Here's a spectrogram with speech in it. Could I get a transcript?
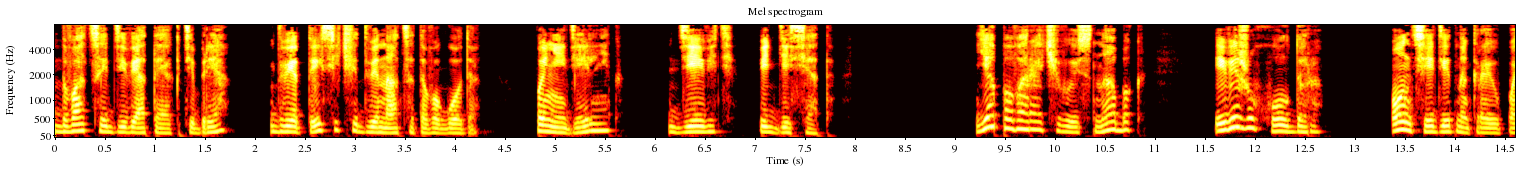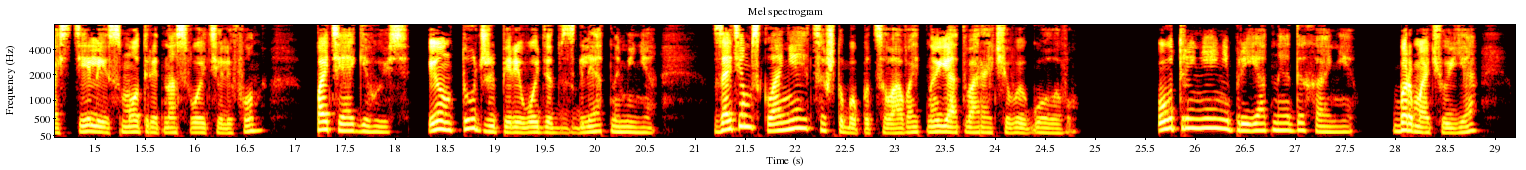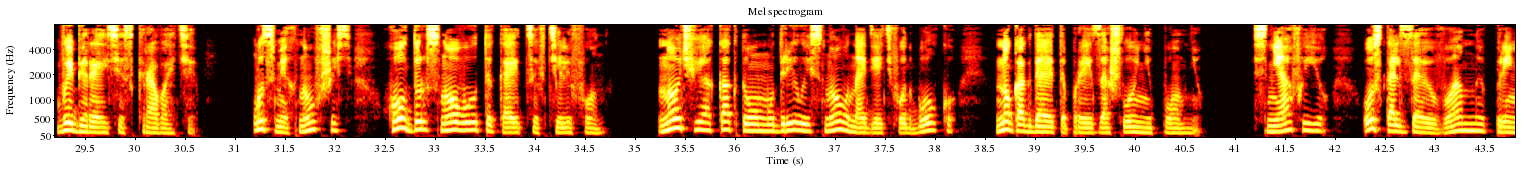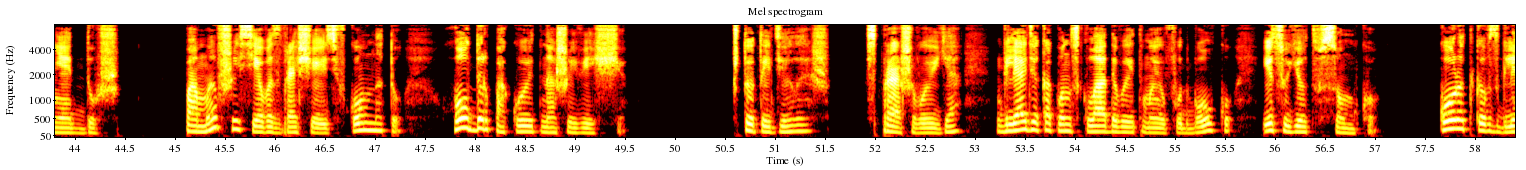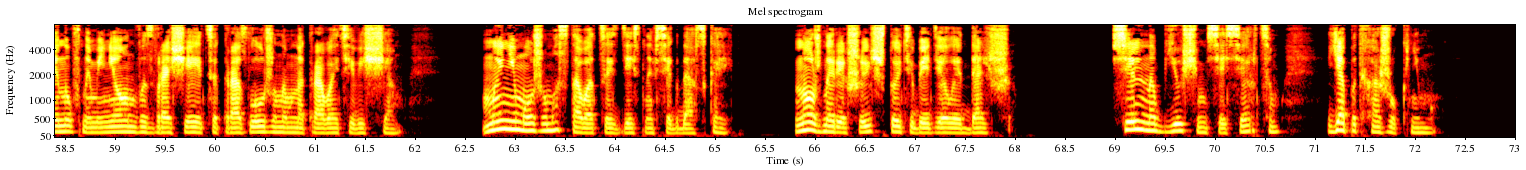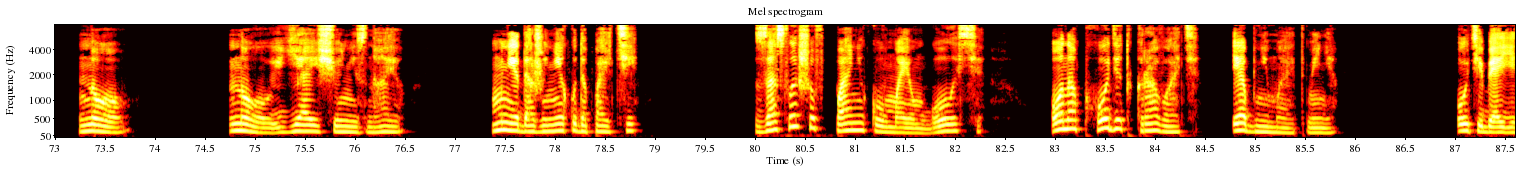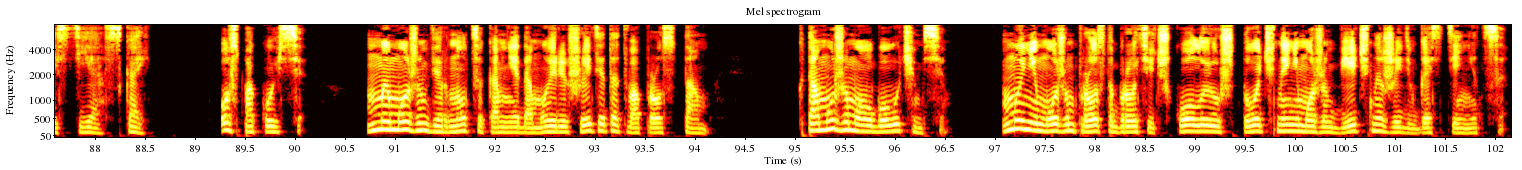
29 октября 2012 года. Понедельник, 9.50. Я поворачиваюсь на бок и вижу Холдера. Он сидит на краю постели и смотрит на свой телефон. Потягиваюсь, и он тут же переводит взгляд на меня. Затем склоняется, чтобы поцеловать, но я отворачиваю голову. Утреннее неприятное дыхание. Бормочу я, выбираясь из кровати. Усмехнувшись, Холдер снова утыкается в телефон. Ночью я как-то умудрилась снова надеть футболку, но когда это произошло, не помню. Сняв ее, ускользаю в ванную принять душ. Помывшись, я возвращаюсь в комнату, Холдер пакует наши вещи. «Что ты делаешь?» — спрашиваю я, глядя, как он складывает мою футболку и сует в сумку. Коротко взглянув на меня, он возвращается к разложенным на кровати вещам. «Мы не можем оставаться здесь навсегда, Скай. Нужно решить, что тебе делать дальше». Сильно бьющимся сердцем я подхожу к нему. «Но... но я еще не знаю. Мне даже некуда пойти». Заслышав панику в моем голосе, он обходит кровать и обнимает меня. «У тебя есть я, Скай. Успокойся. Мы можем вернуться ко мне домой и решить этот вопрос там. К тому же мы оба учимся. Мы не можем просто бросить школу и уж точно не можем вечно жить в гостинице».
